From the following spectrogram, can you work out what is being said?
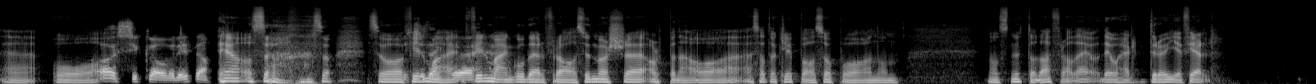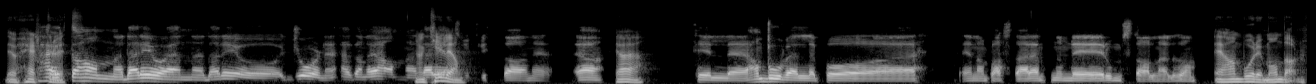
Eh, og jeg sykla over dit, ja. ja, og så, så, så filma jeg, jeg en god del fra Sunnmørsalpene, og jeg satt og klippa og så på noen, noen snutter derfra. Det er, jo, det er jo helt drøye fjell. Det er jo helt drøyt. Heter han Der er jo en Der er jo Jornet, heter han det? Han, Ja, der er han som flytta ned Ja, Ja, ja. til eh, Han bor vel på eh, en eller annen plass der, enten om det er Romsdalen eller sånn. ja, han bor i Måndalen,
